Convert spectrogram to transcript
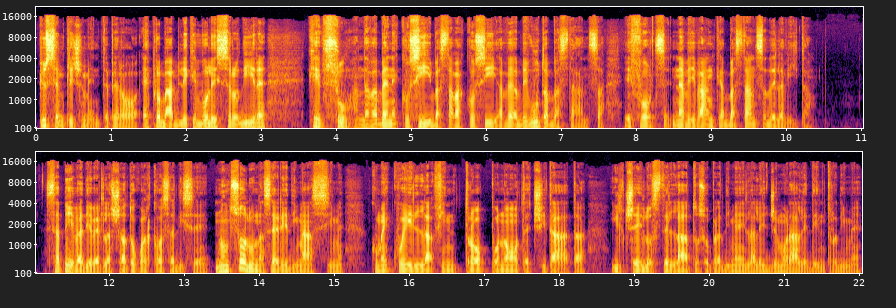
Più semplicemente, però, è probabile che volessero dire che su andava bene così, bastava così, aveva bevuto abbastanza e forse ne aveva anche abbastanza della vita. Sapeva di aver lasciato qualcosa di sé, non solo una serie di massime, come quella fin troppo nota e citata, il cielo stellato sopra di me, la legge morale dentro di me.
